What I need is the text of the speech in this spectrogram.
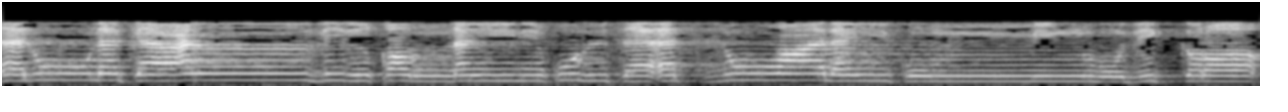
ويسألونك عن ذي القرنين قل سأتلو عليكم منه ذكرا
